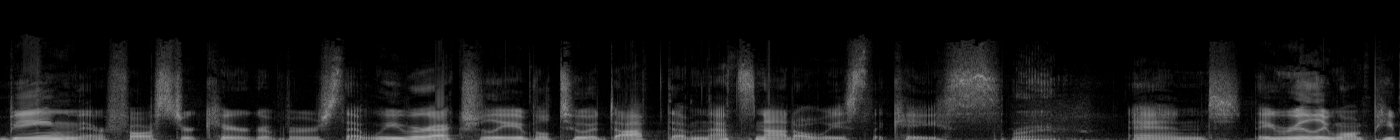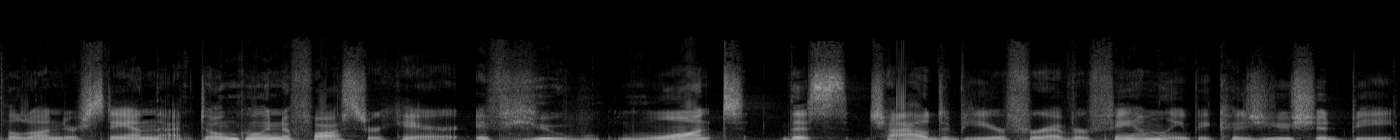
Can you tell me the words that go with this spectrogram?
being their foster caregivers that we were actually able to adopt them. That's not always the case. Right. And they really want people to understand that. Don't go into foster care if you want this child to be your forever family because you should be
